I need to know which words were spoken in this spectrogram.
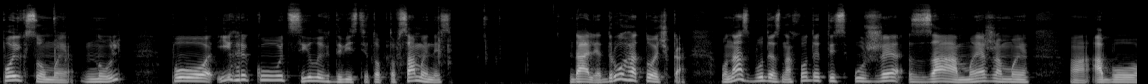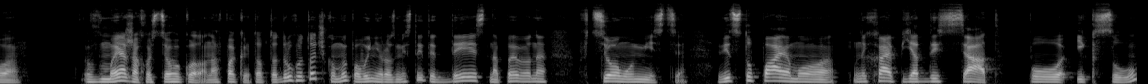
по X ми 0, по Y цілих 200, тобто в самий низ. Далі, друга точка у нас буде знаходитись уже за межами а, або в межах ось цього кола, навпаки. Тобто другу точку ми повинні розмістити десь, напевно, в цьому місці. Відступаємо нехай 50 по X.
